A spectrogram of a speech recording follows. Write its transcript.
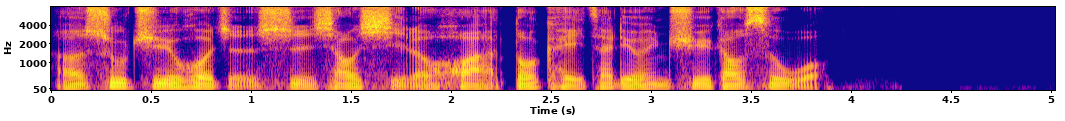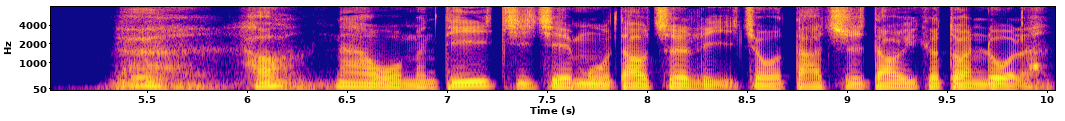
呃数据或者是消息的话，都可以在留言区告诉我。好，那我们第一集节目到这里就大致到一个段落了。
